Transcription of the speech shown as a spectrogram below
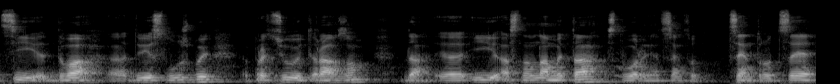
ці два, дві служби працюють разом. І основна мета створення центру, центру це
